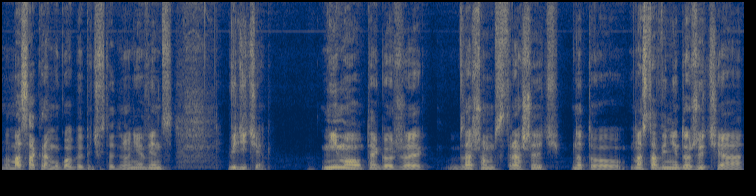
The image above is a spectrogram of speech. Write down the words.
no masakra mogłaby być wtedy, no nie? Więc widzicie, mimo tego, że zaczną straszyć, no to nastawienie do życia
